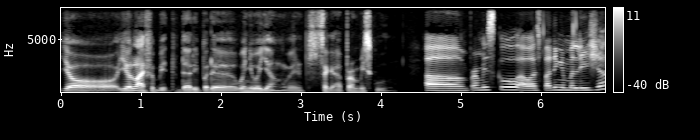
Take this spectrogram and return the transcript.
your your life a bit daripada when you were young, when uh, primary school. Um, primary school, I was studying in Malaysia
